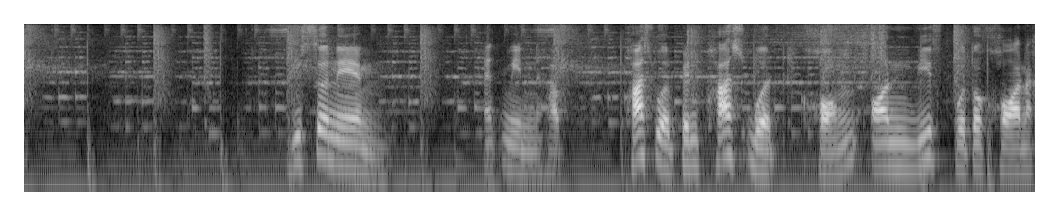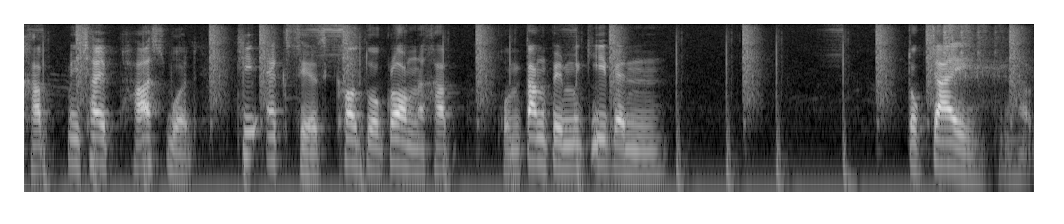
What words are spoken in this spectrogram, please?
80 username admin นะครับ password เป็น password ของ OnWIF protocol นะครับ ไม่ใช่ password ที่ access เข้าตัวกล้องนะครับ ผมตั้งเป็นเมื่อกี้เป็นตกใจนะครับ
